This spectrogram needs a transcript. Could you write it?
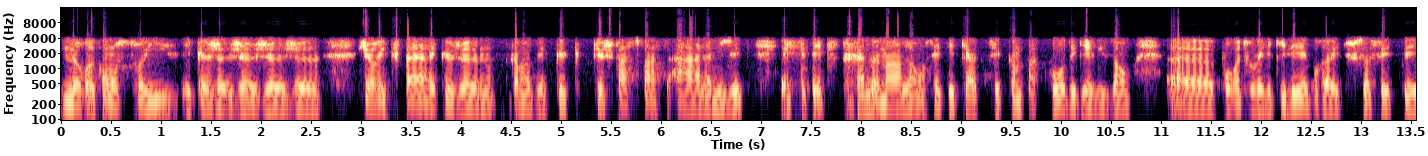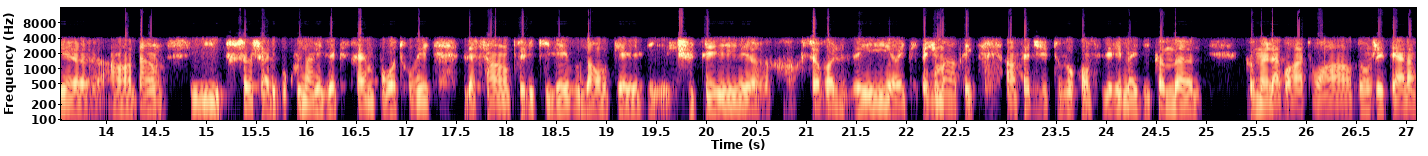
me reconstruise et que je, je, je, je, je récupère et que je comment dire que, que je fasse face à la musique. Et c'était extrêmement long, c'était chaotique comme parcours de guérison euh, pour retrouver l'équilibre et tout ça, c'était euh, en dents tout ça. Je suis allé beaucoup dans les extrêmes pour retrouver le centre, l'équilibre, donc euh, chuter, se relever, euh, expérimenter. En fait, j'ai toujours considéré ma vie comme euh, comme un laboratoire dont j'étais à la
